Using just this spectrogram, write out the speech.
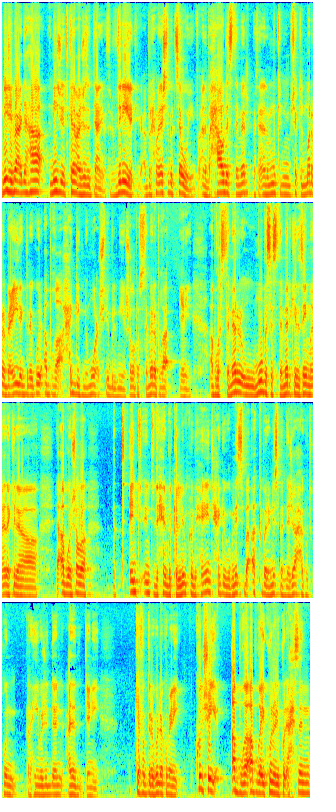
نيجي بعدها نيجي نتكلم عن الجزء الثاني مثلا. في دليلك عبد الرحمن إيش تبي تسوي؟ فأنا بحاول أستمر. مثلا أنا ممكن بشكل مرة بعيد أقدر أقول أبغى أحقق نمو 20% إن شاء الله. أبغى أستمر أبغى يعني أبغى أستمر ومو بس أستمر كذا زي ما أنا كذا. لا أبغى إن شاء الله انت أنتوا دحين بكلمكم دحين تحققوا بنسبة أكبر نسبة نجاحك بتكون رهيبة جدا. عدد يعني كيف أقدر أقول لكم يعني كل شيء أبغى أبغى يكون يكون أحسن.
